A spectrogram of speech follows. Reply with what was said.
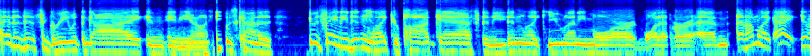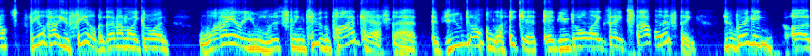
I had to disagree with the guy, and, and you know he was kind of he was saying he didn't like your podcast and he didn't like you anymore and whatever, and and I'm like, hey, you know, feel how you feel, but then I'm like going why are you listening to the podcast That If you don't like it and you don't like saying, stop listening. You're bringing uh,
